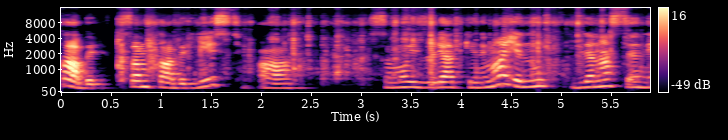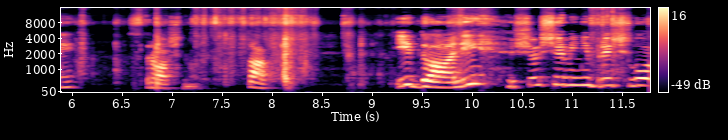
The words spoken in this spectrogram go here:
Кабель. Сам кабель є, а самої зарядки немає. Ну, для нас це не страшно. Так. І далі, що ще мені прийшло?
